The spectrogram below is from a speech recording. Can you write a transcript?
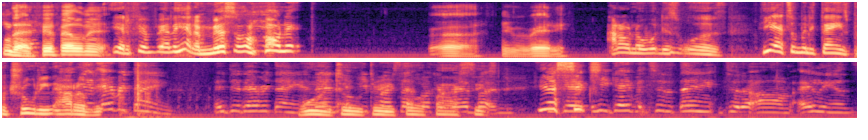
That fifth element, Yeah, the fifth element. He had a missile on it. Uh, you were ready. I don't know what this was. He had too many things protruding out It of did it. everything. It did everything. One, and then two, if you three, press four, fucking five, red six. Button, He had gave, six. He gave it to the thing to the um aliens,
